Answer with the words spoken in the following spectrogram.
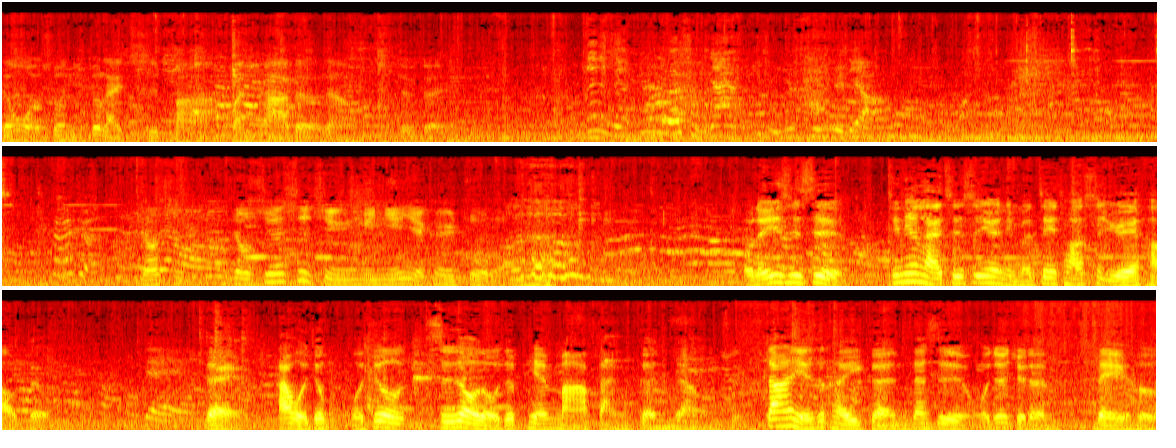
跟我说，你就来吃吧，管他的这样，对不对？那你们要不要请假一起去吃日料？有些有些事情明年也可以做了。我的意思是，今天来吃是因为你们这一摊是约好的。对。对。啊，我就我就吃肉的，我就偏麻烦跟这样子，当然也是可以跟，但是我就觉得配合，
